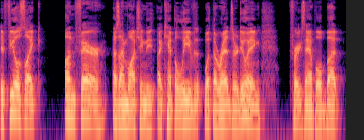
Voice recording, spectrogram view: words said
it feels like unfair as i'm watching the i can't believe what the reds are doing for example but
